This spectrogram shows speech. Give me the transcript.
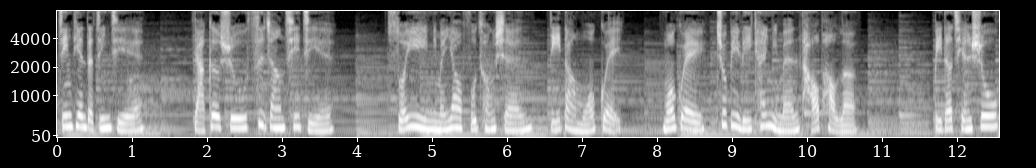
今天的经节，雅各书四章七节，所以你们要服从神，抵挡魔鬼，魔鬼就必离开你们逃跑了。彼得前书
